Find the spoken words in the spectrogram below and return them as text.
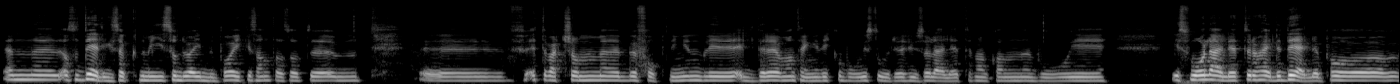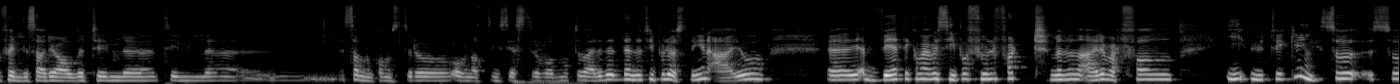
en altså delingsøkonomi, som du er inne på. ikke sant? Altså at um, etter hvert som befolkningen blir eldre, man trenger ikke å bo i store hus og leiligheter, man kan bo i, i små leiligheter og heller dele på felles arealer til, til sammenkomster og overnattingsgjester og hva det måtte være. Denne type løsninger er jo Jeg vet ikke om jeg vil si på full fart, men den er i hvert fall i utvikling. Så, så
